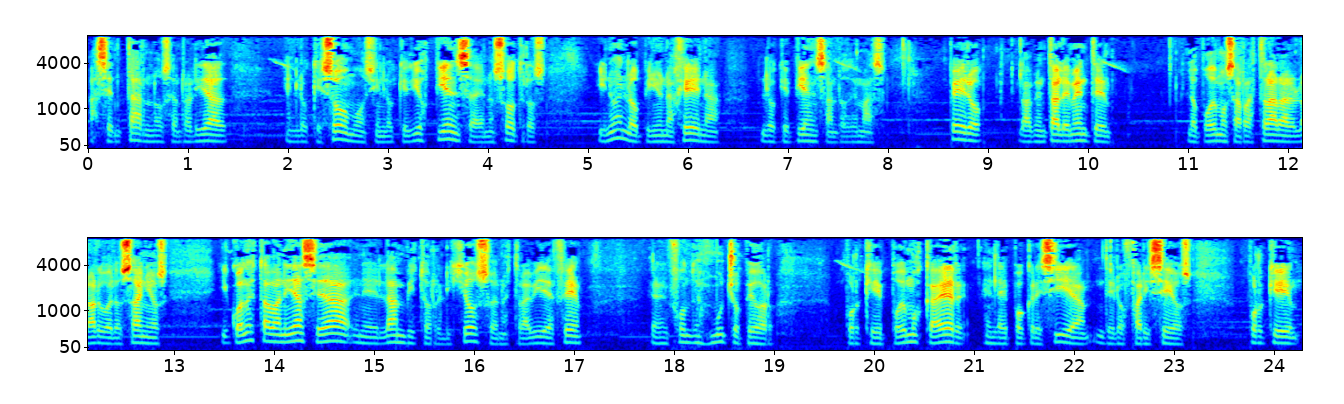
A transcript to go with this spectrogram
asentarnos en realidad en lo que somos y en lo que Dios piensa de nosotros, y no en la opinión ajena, lo que piensan los demás. Pero, lamentablemente, lo podemos arrastrar a lo largo de los años y cuando esta vanidad se da en el ámbito religioso, en nuestra vida de fe, en el fondo es mucho peor, porque podemos caer en la hipocresía de los fariseos, porque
